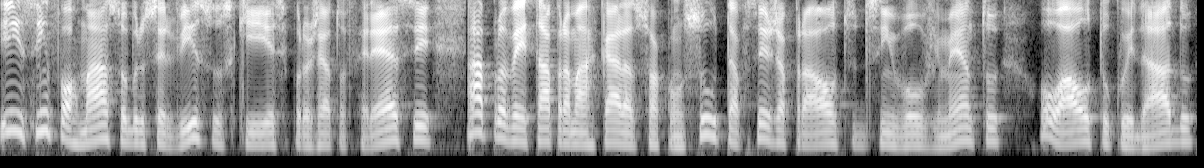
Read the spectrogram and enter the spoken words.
e se informar sobre os serviços que esse projeto oferece, aproveitar para marcar a sua consulta, seja para autodesenvolvimento ou autocuidado,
